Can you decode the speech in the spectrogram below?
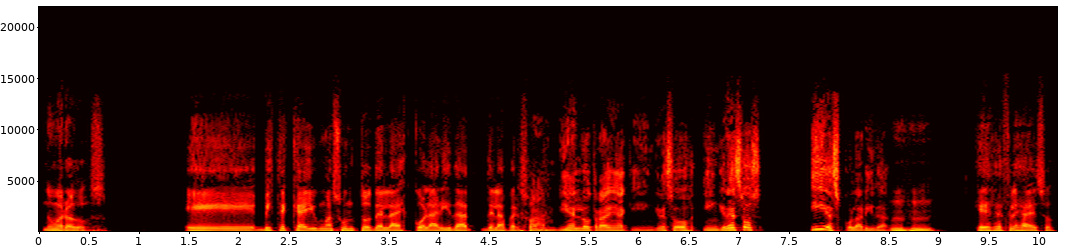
Número dos. Eh, ¿Viste que hay un asunto de la escolaridad de la persona? También lo traen aquí, ingresos, ingresos y escolaridad. ¿Qué refleja eso?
